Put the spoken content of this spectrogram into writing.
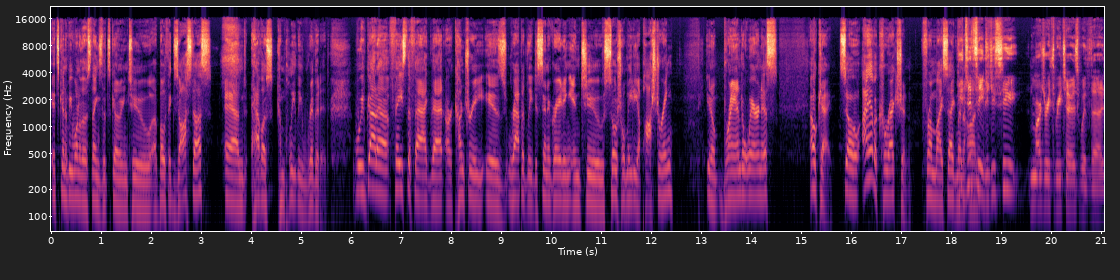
It's going to be one of those things that's going to uh, both exhaust us and have us completely riveted. We've got to face the fact that our country is rapidly disintegrating into social media posturing, you know, brand awareness. Okay, so I have a correction from my segment You did on. see? Did you see Marjorie Three Toes with uh,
